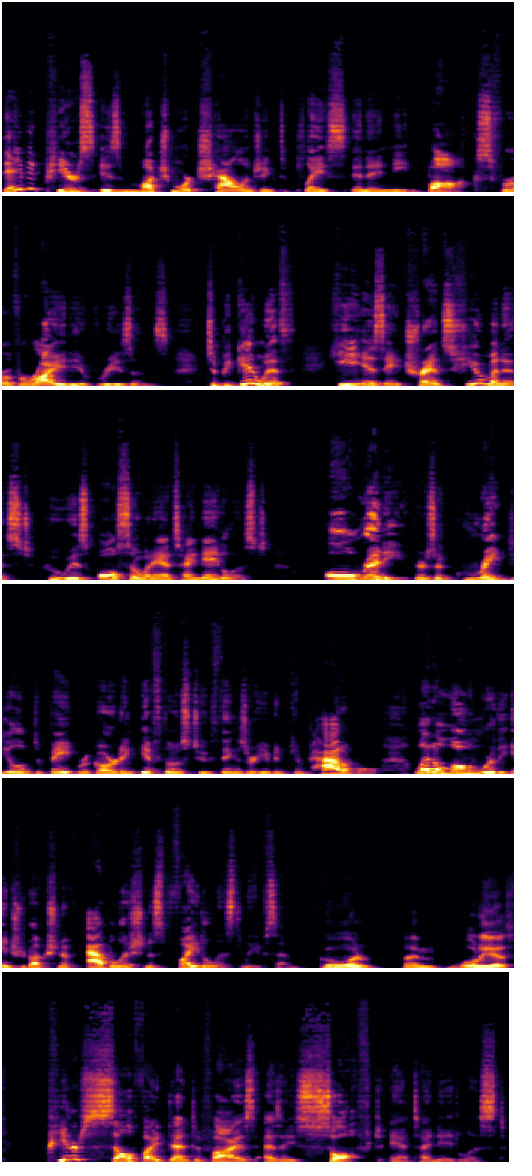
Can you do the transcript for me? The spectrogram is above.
David Pearce is much more challenging to place in a neat box for a variety of reasons. To begin with, he is a transhumanist who is also an antinatalist, Already, there's a great deal of debate regarding if those two things are even compatible, let alone where the introduction of abolitionist vitalist leaves him. Go on, I'm all ears. Pearce self identifies as a soft antinatalist.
